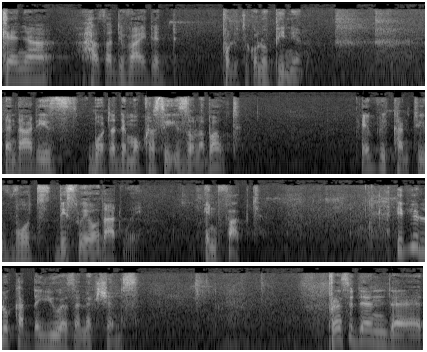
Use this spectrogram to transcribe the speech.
Kenya has a divided political opinion. And that is what a democracy is all about. Every country votes this way or that way. In fact, if you look at the US elections, President uh,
